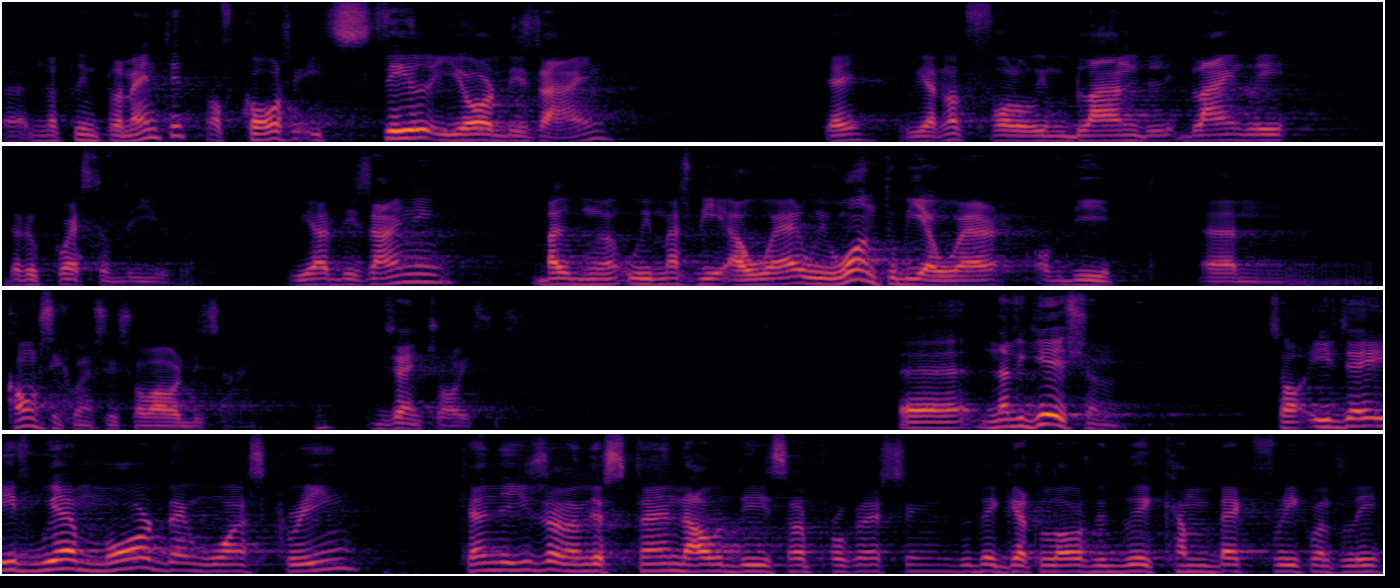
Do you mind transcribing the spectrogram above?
uh, not to implement it. Of course, it's still your design. Okay? We are not following blindly, blindly the request of the user. We are designing, but we must be aware, we want to be aware of the um, consequences of our design, design choices. Uh, navigation. So if, they, if we have more than one screen, can the user understand how these are progressing? Do they get lost? Do they come back frequently?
